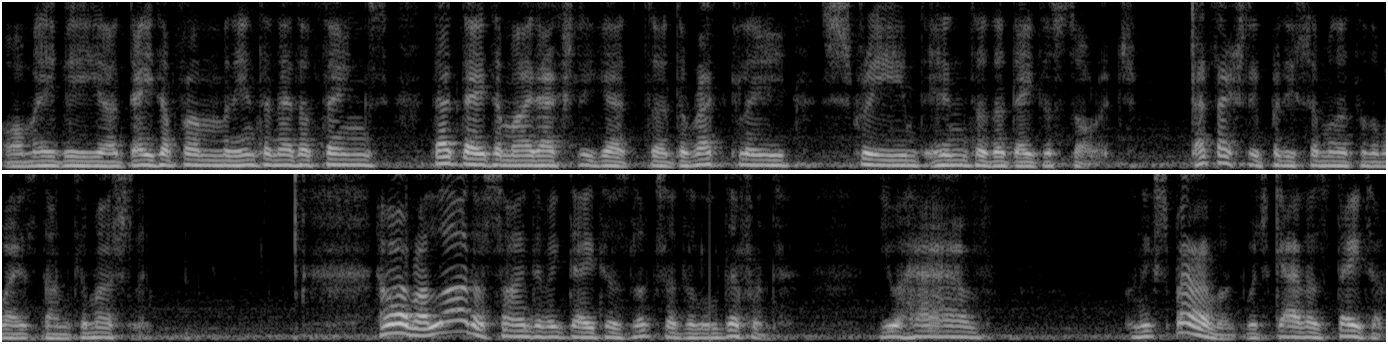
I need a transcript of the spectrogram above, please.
or maybe uh, data from the Internet of Things. That data might actually get uh, directly streamed into the data storage. That's actually pretty similar to the way it's done commercially. However, a lot of scientific data looks a little different. You have an experiment which gathers data.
